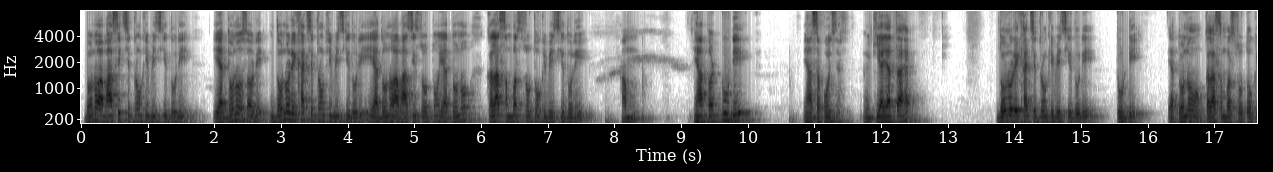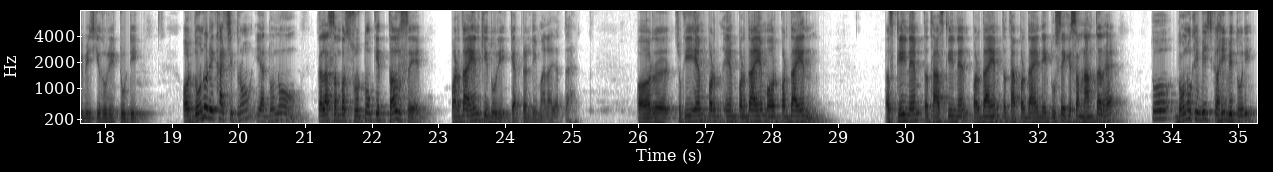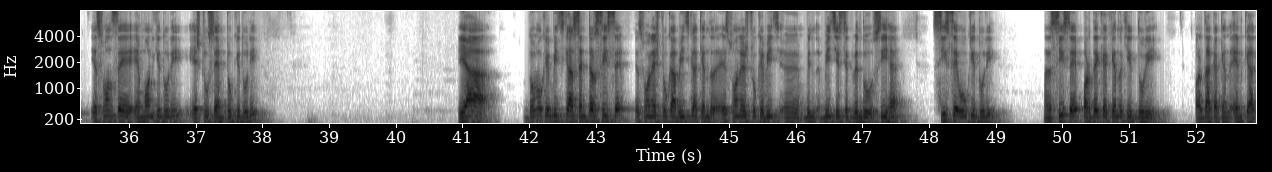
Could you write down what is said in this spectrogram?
दोनों आभासी चित्रों के बीच की दूरी या दोनों सॉरी दोनों रेखा चित्रों के बीच की दूरी, या दोनों आभासी स्रोतों, या दोनों कला संबद्ध स्रोतों के बीच की दूरी, हम यहाँ पर टू डी यहाँ सपोज़ किया जाता है। दोनों रेखा चित्रों के बीच की दूरी टू डी या दोनों कला संबद्ध स्रोतों के बीच की दूरी टू डी और दोनों रेखा चित्रों या दोनों कला संबद्ध स्रोतों के तल से पर्दा एन की दूरी कैपिटल डी माना जाता है। और चूँकि एम पर एम पर्दा एम और पर्दा एन स्क्रीन एम तथा स्क्रीन एन, पर्दा एम तथा पर्दा एन एक दूसरे के समानांतर है। तो दोनों के बीच कहीं भी दूरी एस वन से एम वन की दूरी एस टू से एम टू की दूरी, या दोनों के बीच का सेंटर सी से एस वन एस टू का बीच का केंद्र एस वन एस टू के बीच बीच स्थित बिंदु सी है। सी से ओ की दूरी, मैंने सी से पर्दे के केंद्र की दूरी, पर्दा का केंद्र एन का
